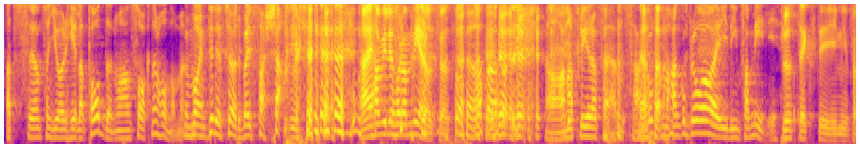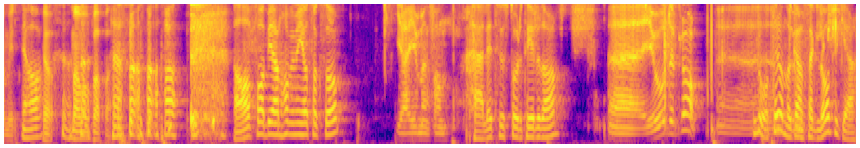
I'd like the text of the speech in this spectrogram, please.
att Svensson gör hela podden och han saknar honom. Men var inte det Söderbergs farsa? Nej, han ville höra mer av Svensson. ja, han har flera fans. Han går, han går bra i din familj. Plus 60 i min familj. Ja. mamma och pappa. ja, Fabian har vi med oss också. Jajamensan. Härligt, hur står det till idag? Eh, jo, det är bra. Eh, Du låter ändå de- ganska glad tycker jag.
